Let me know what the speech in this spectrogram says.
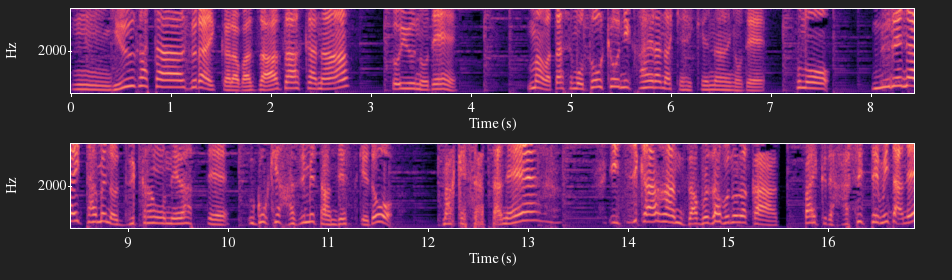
うん、夕方ぐらいからはザーザーかな？というので、まあ私も東京に帰らなきゃいけないので、その、濡れないための時間を狙って動き始めたんですけど、負けちゃったね。1時間半ザブザブの中、バイクで走ってみたね。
